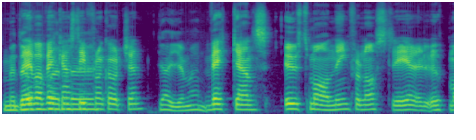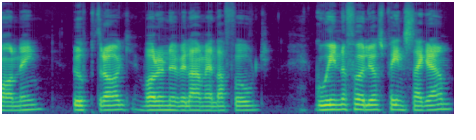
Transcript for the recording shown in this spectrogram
Men Det var väl, veckans eh, tips från coachen. Jajamän. Veckans utmaning från oss till er, eller uppmaning, uppdrag, vad du nu vill använda för ord. Gå in och följ oss på Instagram.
